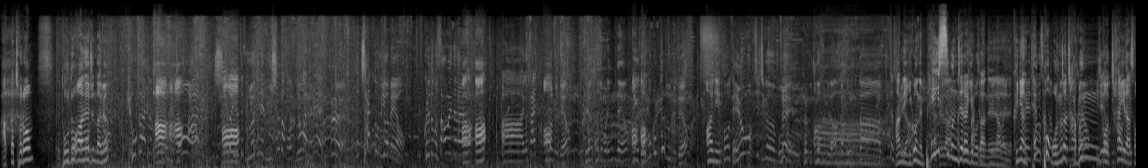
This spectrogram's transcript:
아까처럼 도도가 안 해준다면 좀 아, 보이죠? 아. 아. 근데 누러지는 루시가 먼저 가면은 네. 우찬도 위험해요. 그래도 뭐 싸워야 되나요? 아, 아 아 이거 사이트 어. 터졌는데요. 그냥 터져버렸는데요. 이거 너무 공짜로 줬는데요. 아니 어, 내용 없이 지금 모두 네. 결국 죽었습니다. 아. 그러니까 뭔가 찢었습니다. 아 근데 이거는 페이스 문제라기보다는 그냥 템포 먼저 잡은 것 차이라서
